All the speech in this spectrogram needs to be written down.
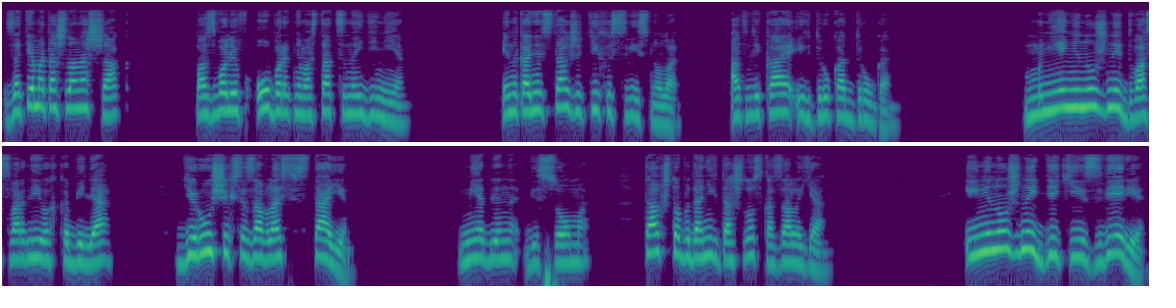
Затем отошла на шаг, позволив оборотням остаться наедине, и, наконец, так же тихо свистнула, отвлекая их друг от друга. «Мне не нужны два сварливых кобеля, дерущихся за власть в стае!» Медленно, весомо, так, чтобы до них дошло, сказала я. «И не нужны дикие звери,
